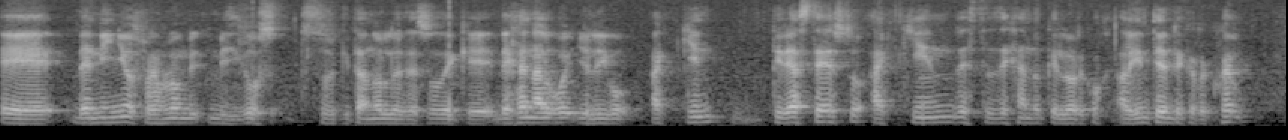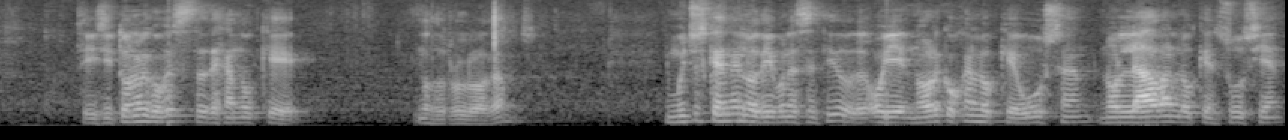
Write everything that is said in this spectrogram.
eh, de niños, por ejemplo, mi- mis hijos, estoy quitándoles eso de que dejan algo, yo le digo, ¿a quién tiraste esto? ¿A quién le estás dejando que lo recoja? Alguien tiene que recogerlo. Sí, si tú no lo recoges, estás dejando que nosotros lo hagamos. Y muchos caen en lo digo en ese sentido, oye, no recojan lo que usan, no lavan lo que ensucian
